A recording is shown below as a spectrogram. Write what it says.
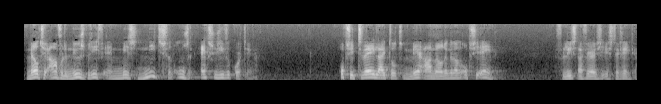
meld je aan voor de nieuwsbrief en mis niets van onze exclusieve kortingen. Optie 2 leidt tot meer aanmeldingen dan optie 1. Verliesaversie is de reden.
